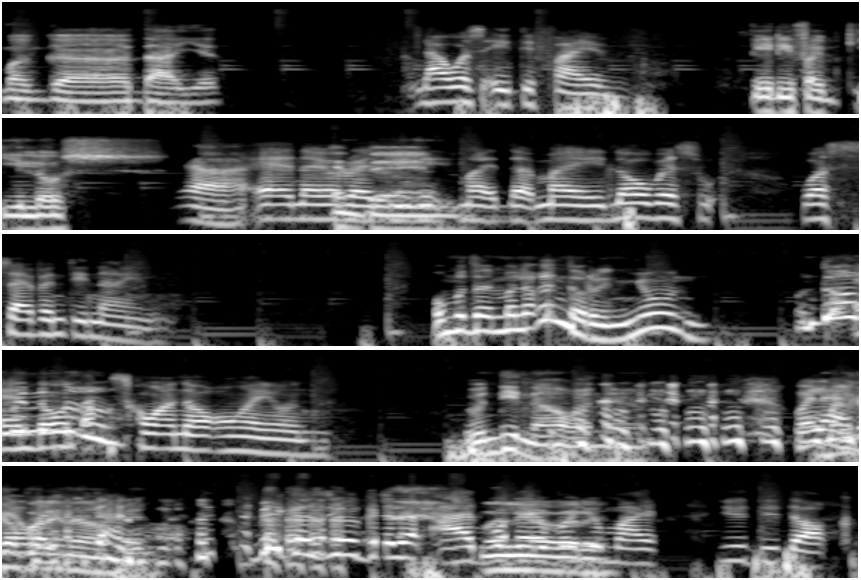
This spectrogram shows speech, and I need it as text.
mag uh, diet? That was 85. 85 kilos. Yeah, and I And already, then- my, the, my lowest was 79. O, madal, malaki na rin yun. Ang dami And na. don't ask kung ano ako ngayon. O, hindi na ako. Wala na, pa rin wala na. Because you're gonna add Wala whatever you might, you deduct.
